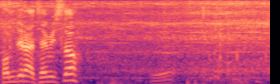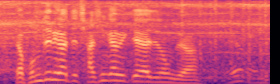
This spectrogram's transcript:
범진아 재밌어? 야 범진이 같이 자신감 있게 해야지 성주야. 네, 알겠습니다.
